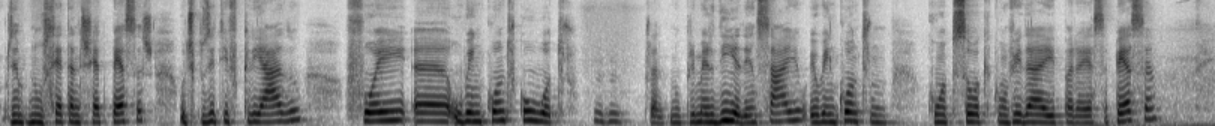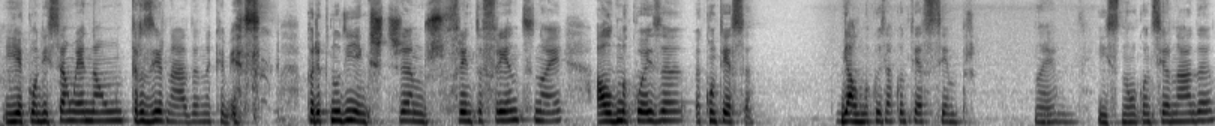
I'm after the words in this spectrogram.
Por exemplo, no 7 anos 7 peças, o dispositivo criado foi uh, o encontro com o outro. Uhum. Portanto, no primeiro dia de ensaio, eu encontro-me com a pessoa que convidei para essa peça e a condição é não trazer nada na cabeça, para que no dia em que estejamos frente a frente, não é, alguma coisa aconteça. E alguma coisa acontece sempre, não é? Uhum. E se não acontecer nada,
